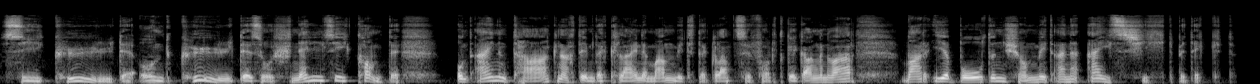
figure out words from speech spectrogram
Sie kühlte und kühlte so schnell sie konnte, und einen Tag, nachdem der kleine Mann mit der Glatze fortgegangen war, war ihr Boden schon mit einer Eisschicht bedeckt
